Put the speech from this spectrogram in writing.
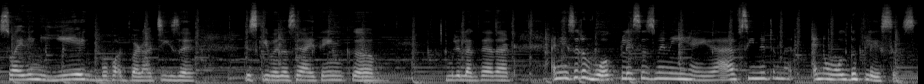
so I think ये एक बहुत बड़ा चीज़ है जिसकी वजह से आई थिंक मुझे लगता है दैट एंड ये सिर्फ़ वर्क प्लेसेस में नहीं है ये I have seen it in in all the places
